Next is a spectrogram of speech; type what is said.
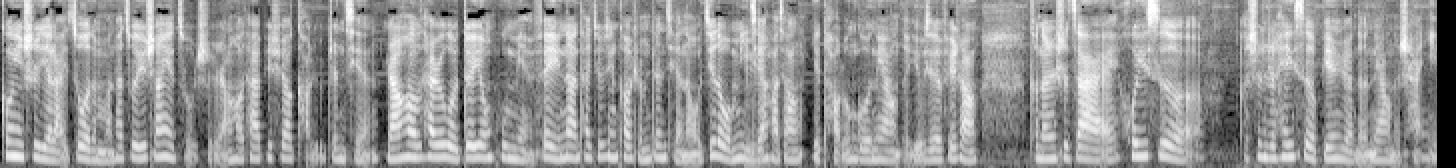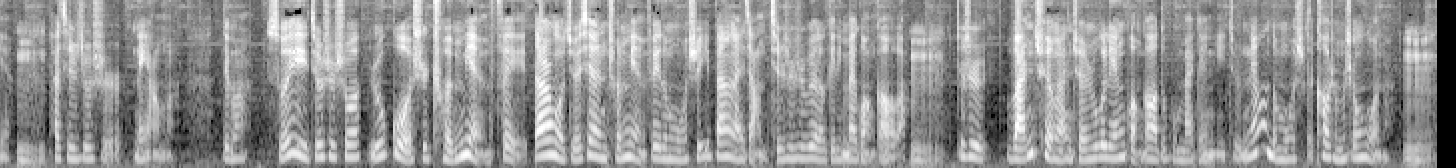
公益事业来做的嘛，它作为商业组织，然后它必须要考虑挣钱，然后它如果对用户免费，那它究竟靠什么挣钱呢？我记得我们以前好像也讨论过那样的，有些非常可能是在灰色呃甚至黑色边缘的那样的产业，嗯它其实就是那样嘛。对吗？所以就是说，如果是纯免费，当然我觉得现在纯免费的模式，一般来讲其实是为了给你卖广告了。嗯就是完全完全，如果连广告都不卖给你，就是那样的模式，靠什么生活呢？嗯，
